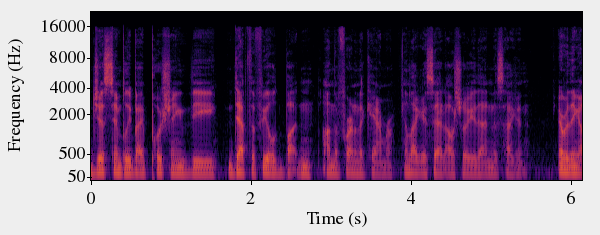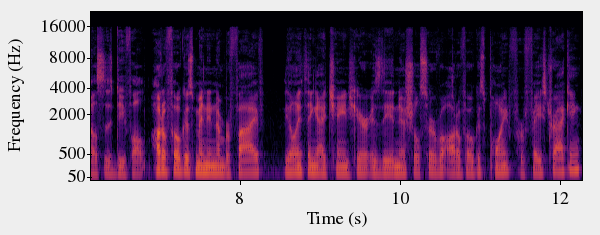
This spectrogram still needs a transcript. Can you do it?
just simply by pushing the depth of field button on the front of the camera. And like I said, I'll show you that in a second. Everything else is default. Autofocus menu number five the only thing I change here is the initial servo autofocus point for face tracking.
